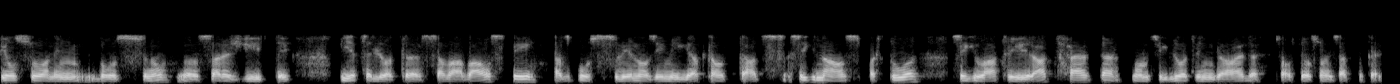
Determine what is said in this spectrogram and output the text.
pilsonim būs, nu, sarežģīti ieceļot savā valstī, tas būs viennozīmīgi atkal tāds signāls par to, cik Latvija ir atvērta un cik ļoti viņi gaida savus pilsoņus atpakaļ.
